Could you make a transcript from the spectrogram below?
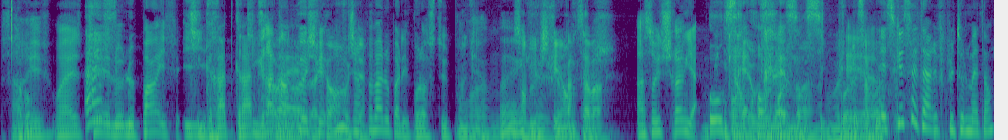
Ça Ah bon arrive. Ouais tu sais, le, le pain il, fait- il- Qui gratte, gratte. qui gratte Ah un peu. Et je fais Hum, j'ai ok. un peu mal au palais. Voilà c'était pour Ok. euh, Ouais, Sandwich je- je triangle, ça va. un sandwich triangle il y a aucun problème. je savoir. Est-ce que ça t'arrive plutôt le matin?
